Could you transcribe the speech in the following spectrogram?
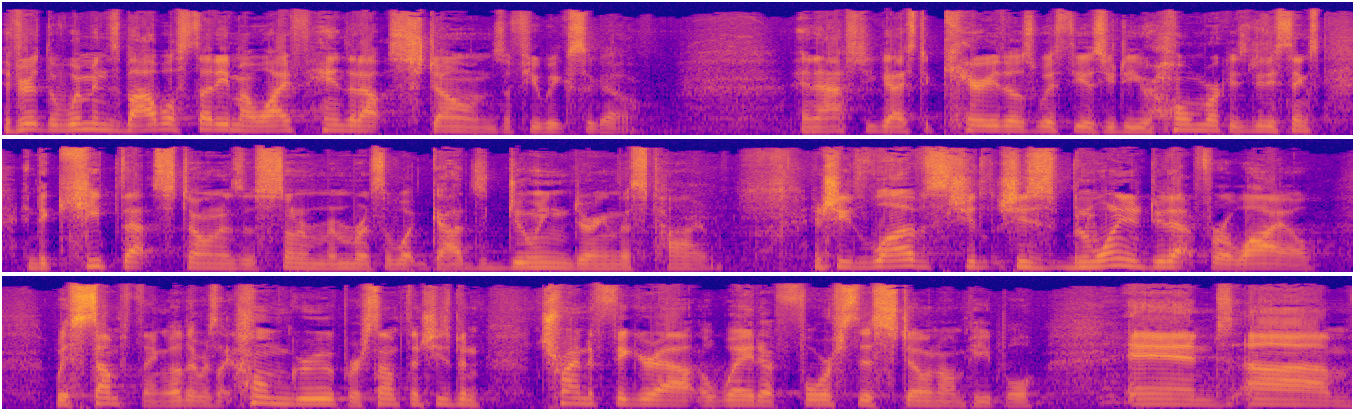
If you're at the women's Bible study, my wife handed out stones a few weeks ago. and asked you guys to carry those with you as you do your homework, as you do these things, and to keep that stone as a stone of remembrance of what God's doing during this time. And she loves, she, she's been wanting to do that for a while with something, whether it was like home group or something. She's been trying to figure out a way to force this stone on people. And um,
